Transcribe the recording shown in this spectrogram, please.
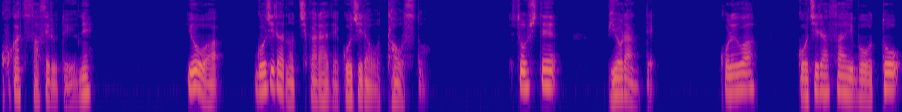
枯渇させるというね。要は、ゴジラの力でゴジラを倒すと。そして、ビオランテ。これは、ゴジラ細胞と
